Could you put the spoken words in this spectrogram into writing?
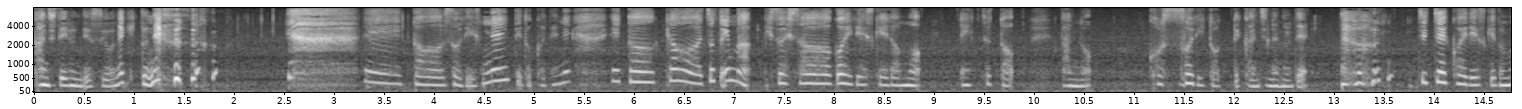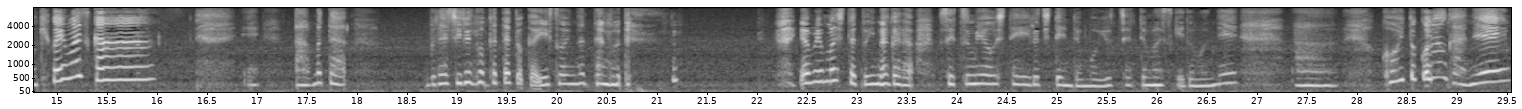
感じてるんですよね、きっとね。えっと、そうですね。ってとこでね。えっ、と、今日はちょっと今、ひそひそ声ですけれども、え、ちょっと、あの、こっそりとって感じなので、ちっちゃい声ですけども、聞こえますか？え、あ、また、ブラジルの方とか言いそうになったので やめましたと言いながら説明をしている時点でもう言っちゃってますけどもね。あこういうところがね、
